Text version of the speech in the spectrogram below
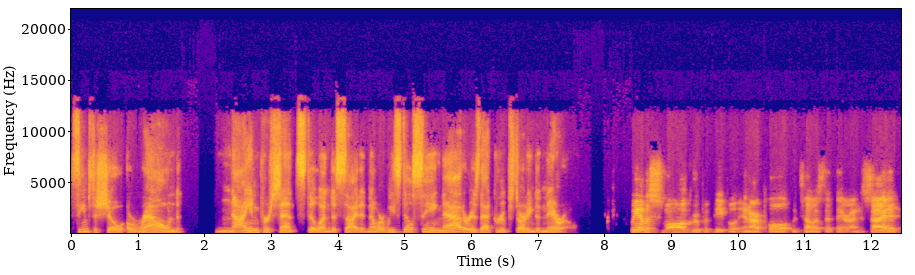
seems to show around nine percent still undecided. Now, are we still seeing that, or is that group starting to narrow? We have a small group of people in our poll who tell us that they are undecided.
